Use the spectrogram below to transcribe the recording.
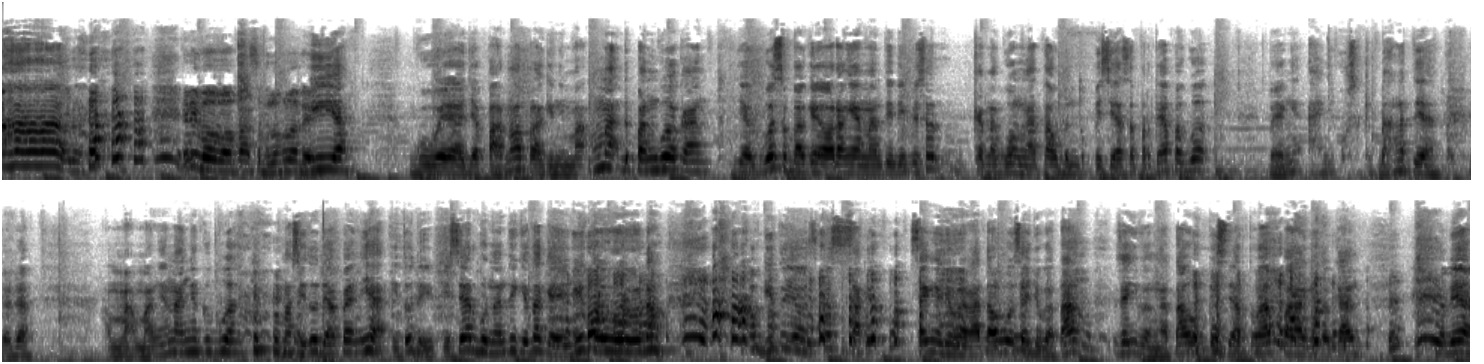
Ah udah. ini bapak-bapak sebelum lo deh? Iya, gue aja parno apalagi nih mak emak depan gue kan. Ya gue sebagai orang yang nanti di PCR karena gue nggak tahu bentuk PCR seperti apa gue bayangin anjir kok sakit banget ya. Udah, udah. Emak-emaknya nanya ke gue, mas itu diapain? Iya, itu di PCR bu nanti kita kayak gitu. Udah. Oh gitu ya, terus sakit. Saya juga nggak tahu, Bu. saya juga tahu, saya juga nggak tahu PCR itu apa gitu kan. Tapi ya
